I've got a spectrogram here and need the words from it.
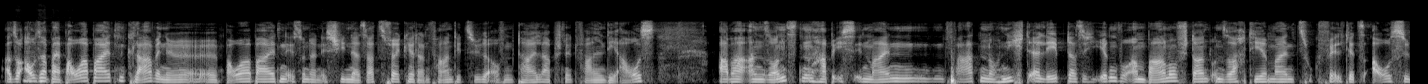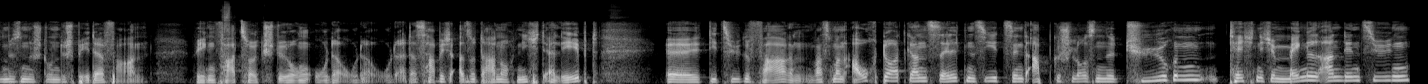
Also außer bei Bauarbeiten, klar, wenn äh, Bauarbeiten ist und dann ist Schienenersatzverkehr, dann fahren die Züge auf dem Teilabschnitt, fallen die aus. Aber ansonsten habe ich es in meinen Fahrten noch nicht erlebt, dass ich irgendwo am Bahnhof stand und sagt, hier, mein Zug fällt jetzt aus, Sie müssen eine Stunde später fahren. Wegen Fahrzeugstörung oder, oder, oder. Das habe ich also da noch nicht erlebt. Äh, die Züge fahren. Was man auch dort ganz selten sieht, sind abgeschlossene Türen, technische Mängel an den Zügen.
